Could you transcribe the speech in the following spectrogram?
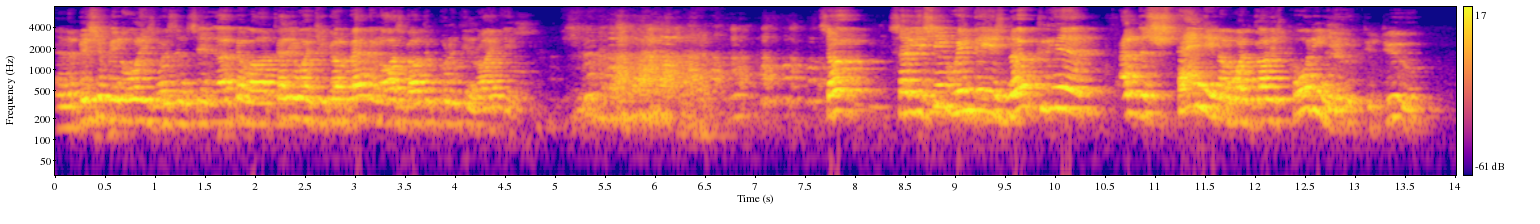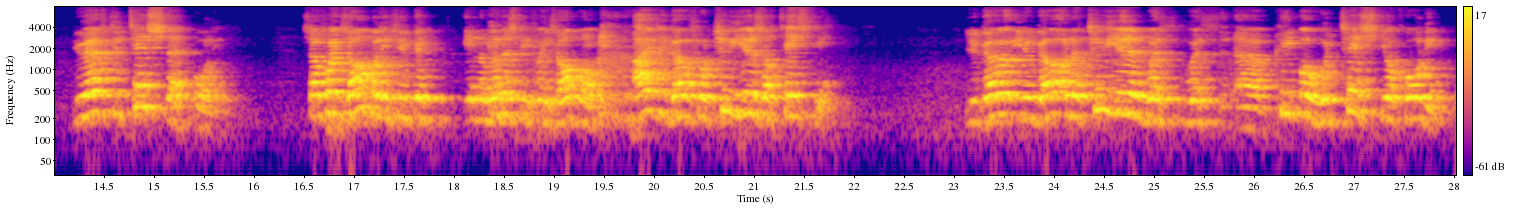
And the bishop, in all his wisdom, said, Okay, well, I'll tell you what, you go back and ask God to put it in writing. so, so you see, when there is no clear understanding of what God is calling you to do, you have to test that calling. So, for example, if you get in the ministry, for example, I had to go for two years of testing. You go, you go on a two year with, with uh, people who test your calling.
